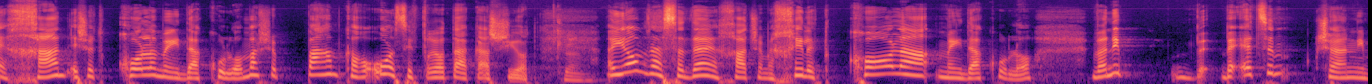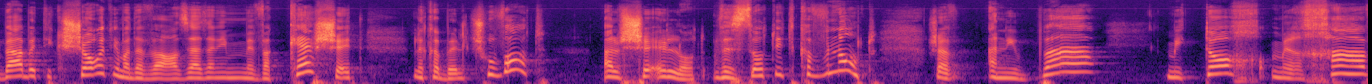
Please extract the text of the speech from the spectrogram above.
האחד יש את כל המידע כולו, מה שפעם קראו הספריות האקשיות. כן. היום זה השדה האחד שמכיל את כל המידע כולו, ואני בעצם, כשאני באה בתקשורת עם הדבר הזה, אז אני מבקשת לקבל תשובות על שאלות, וזאת התכוונות. עכשיו, אני באה מתוך מרחב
